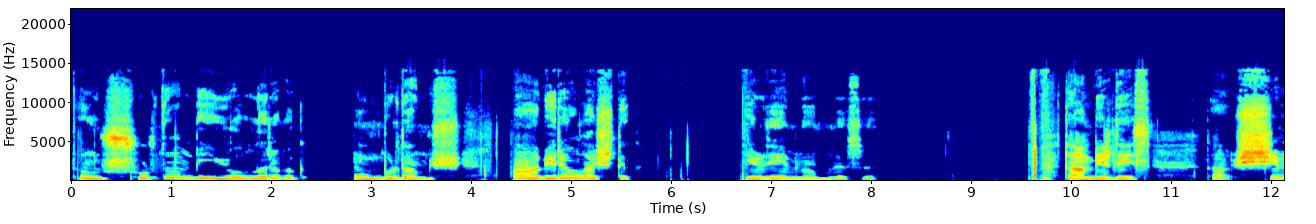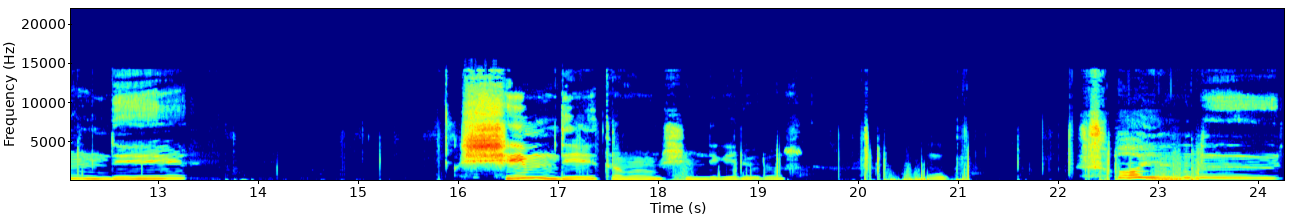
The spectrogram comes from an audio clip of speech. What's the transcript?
Tamam şuradan bir yollara bak. On buradanmış. Aa bire ulaştık. Bir mi lan burası? Heh, tamam birdeyiz. Tamam şimdi Şimdi tamam şimdi geliyoruz. Hop. Hayır.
